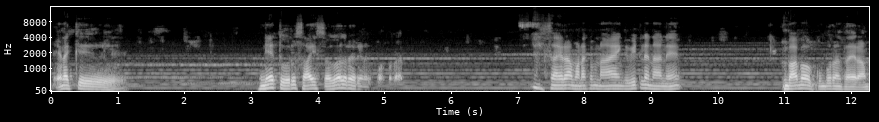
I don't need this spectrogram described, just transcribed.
எனக்கு நேற்று ஒரு சாய் சகோதரர் எனக்கு சாய்ராம் வணக்கம். நான் எங்கள் வீட்டில் நான் பாபாவை கும்பிட்றேன் சாய்ராம்.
